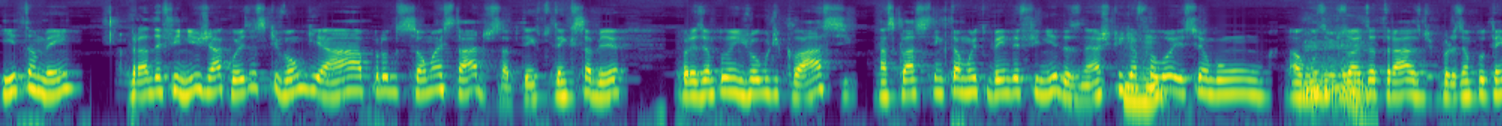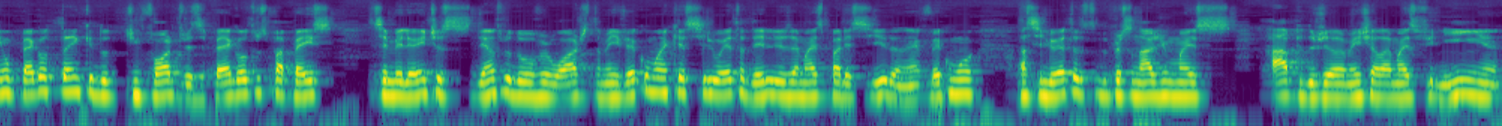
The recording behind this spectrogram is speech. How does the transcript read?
E também para definir já coisas que vão guiar a produção mais tarde, sabe? Tem, tu tem que saber, por exemplo, em jogo de classe, as classes têm que estar muito bem definidas, né? Acho que uhum. já falou isso em algum, alguns episódios atrás, de, por exemplo, tem o pega o tanque do Team Fortress e pega outros papéis semelhantes dentro do Overwatch também, vê como é que a silhueta deles é mais parecida, né? Vê como a silhueta do personagem mais rápido, geralmente ela é mais fininha,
